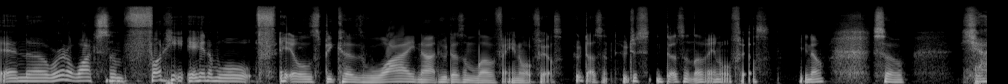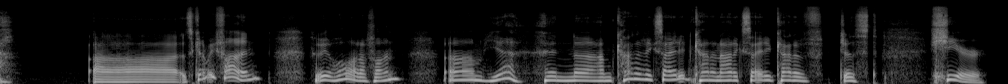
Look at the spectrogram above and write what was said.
and uh, we're gonna watch some funny animal fails because why not? Who doesn't love animal fails? Who doesn't? Who just doesn't love animal fails? You know? So yeah uh it's gonna be fun. It's gonna be a whole lot of fun. Um yeah and uh, i'm kind of excited kind of not excited kind of just here.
